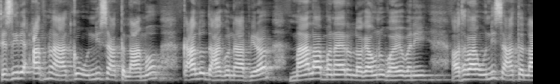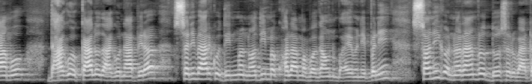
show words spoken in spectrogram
त्यसै गरी आफ्नो हातको उन्नाइस हात लामो कालो धागो नापेर माला बनाएर लगाउनु भयो भने अथवा उन्नाइस हात लामो धागो कालो धागो नापेर शनिबारको दिनमा नदीमा खोलामा बगाउनु भयो भने पनि शनिको नराम्रो दोषहरूबाट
